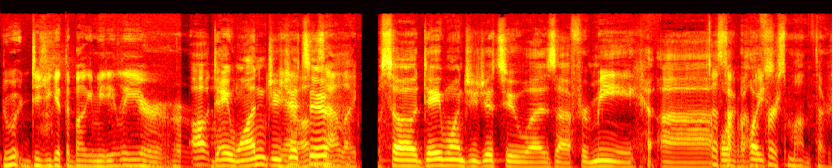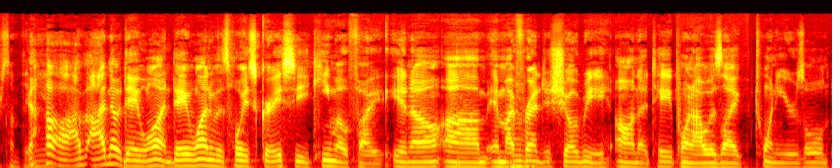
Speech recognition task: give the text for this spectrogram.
Did you get the bug immediately, or, or? oh, day one jujitsu? Yeah, what was that like? So day one jujitsu was uh, for me. Uh, Let's ho- talk about hoist- the first month or something. Yeah. Oh, I, I, know day one. Day one was Royce Gracie Kimo fight, you know, um, and my mm. friend just showed me on a tape when I was like 20 years old,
